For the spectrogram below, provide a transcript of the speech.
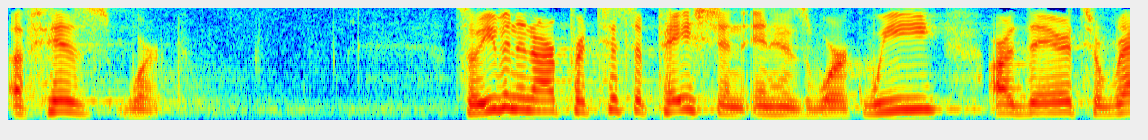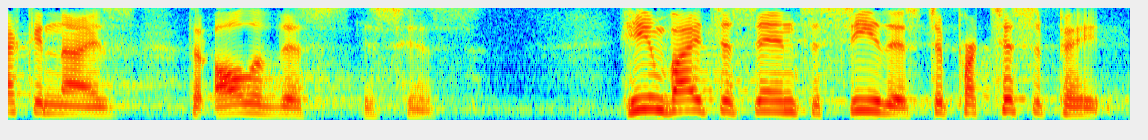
of His work. So, even in our participation in his work, we are there to recognize that all of this is his. He invites us in to see this, to participate.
